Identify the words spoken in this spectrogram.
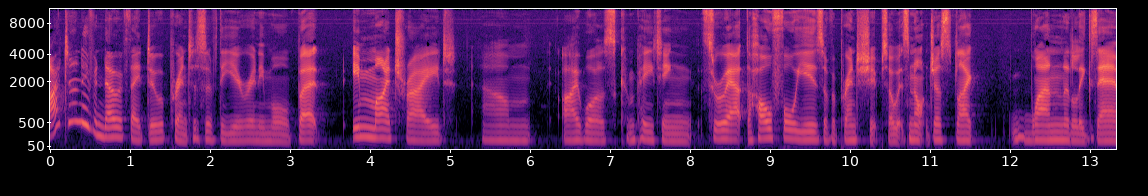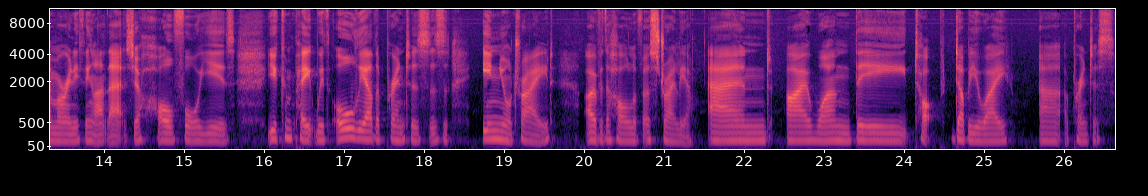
I don't even know if they do Apprentice of the Year anymore, but in my trade, um, I was competing throughout the whole four years of apprenticeship. So it's not just like one little exam or anything like that. It's your whole four years. You compete with all the other apprentices in your trade over the whole of Australia. And I won the top WA uh, apprentice,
